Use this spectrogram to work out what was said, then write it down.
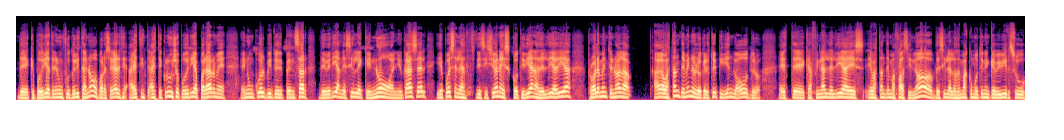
de que podría tener un futbolista, no, para llegar a este, a este club yo podría pararme en un púlpito y pensar, deberían decirle que no al Newcastle, y después en las decisiones cotidianas del día a día probablemente no haga haga bastante menos de lo que le estoy pidiendo a otro, este, que al final del día es, es bastante más fácil, ¿no? Decirle a los demás cómo tienen que vivir su,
